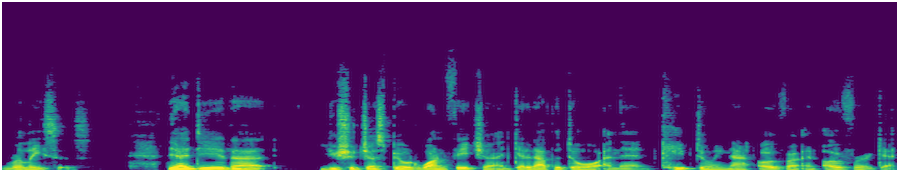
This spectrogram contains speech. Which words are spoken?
releases. The idea that you should just build one feature and get it out the door and then keep doing that over and over again.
